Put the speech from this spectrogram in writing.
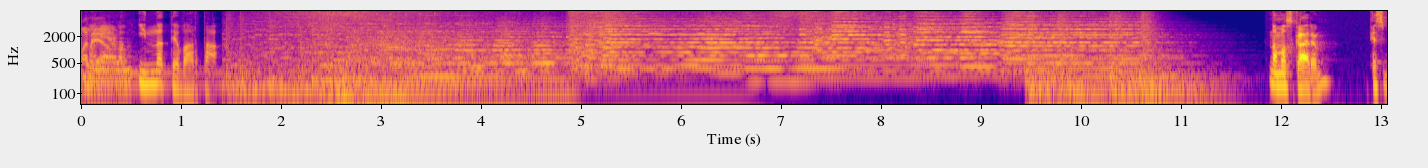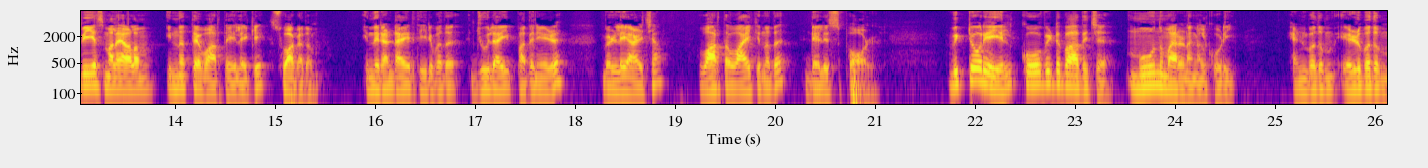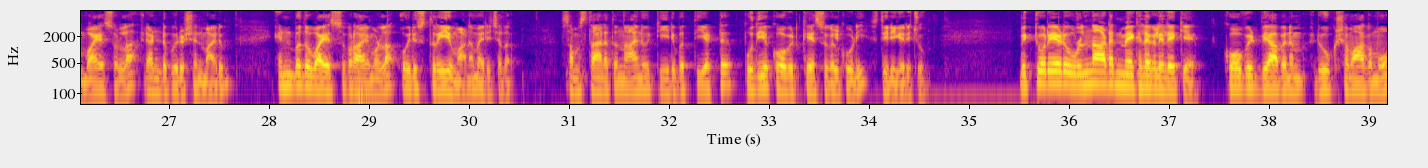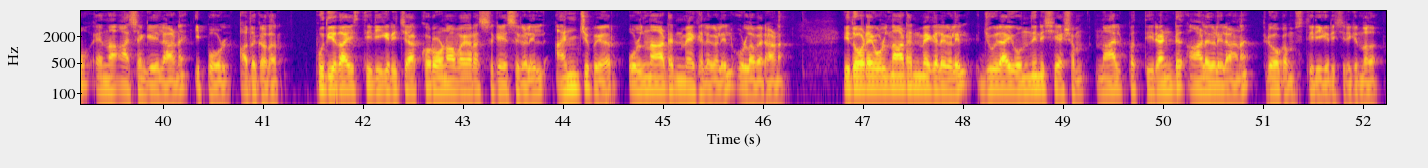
മലയാളം. ഇന്നത്തെ വാർത്ത. നമസ്കാരം. എസ് ബി എസ് മലയാളം ഇന്നത്തെ വാർത്തയിലേക്ക് സ്വാഗതം. ഇന്ന് രണ്ടായിരത്തി ഇരുപത് ജൂലൈ പതിനേഴ് വെള്ളിയാഴ്ച. വാർത്ത വായിക്കുന്നത് ഡെലിസ് പോൾ. വിക്ടോറിയയിൽ കോവിഡ് ബാധിച്ച് മൂന്ന് മരണങ്ങൾ കൂടി. എൺപതും എഴുപതും വയസ്സുള്ള രണ്ട് പുരുഷന്മാരും എൺപത് വയസ്സ് പ്രായമുള്ള ഒരു സ്ത്രീയുമാണ് മരിച്ചത്. സംസ്ഥാനത്ത് നാനൂറ്റി ഇരുപത്തിയെട്ട് പുതിയ കോവിഡ് കേസുകൾ കൂടി സ്ഥിരീകരിച്ചു. വിക്ടോറിയയുടെ ഉൾനാടൻ മേഖലകളിലേക്ക് കോവിഡ് വ്യാപനം രൂക്ഷമാകുമോ എന്ന ആശങ്കയിലാണ് ഇപ്പോൾ അധികൃതർ. പുതിയതായി സ്ഥിരീകരിച്ച കൊറോണ വൈറസ് കേസുകളിൽ അഞ്ചു പേർ ഉൾനാടൻ മേഖലകളിൽ ഉള്ളവരാണ്. ഇതോടെ ഉൾനാടൻ മേഖലകളിൽ ജൂലൈ ഒന്നിന് ശേഷം നാൽപ്പത്തിരണ്ട് ആളുകളിലാണ് രോഗം സ്ഥിരീകരിച്ചിരിക്കുന്നത്.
